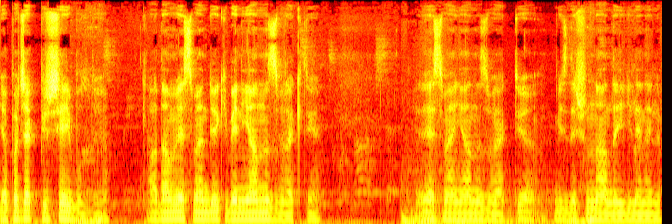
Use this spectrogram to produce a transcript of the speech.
Yapacak bir şey bul diyor. Adam resmen diyor ki beni yalnız bırak diyor. Resmen yalnız bırak diyor. Biz de şunlarla ilgilenelim.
